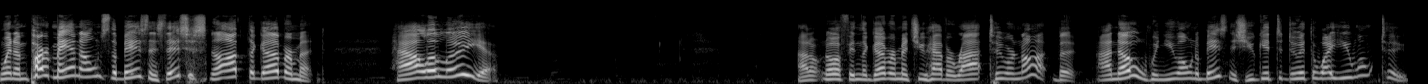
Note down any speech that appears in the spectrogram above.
When a man owns the business, this is not the government. Hallelujah. I don't know if in the government you have a right to or not, but I know when you own a business, you get to do it the way you want to.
